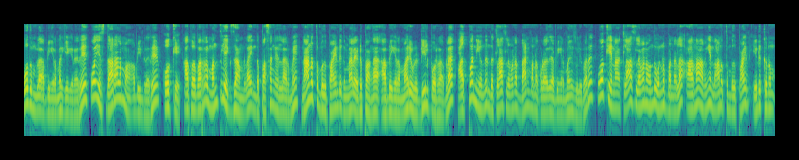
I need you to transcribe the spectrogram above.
போதும்ல? அப்படிங்கிற மாதிரி கேட்குறாரு ஓ எஸ் தாராளமா. அப்படின்றாரு. ஓகே அப்போ வர்ற மந்த்லி எக்ஸாம்ல இந்த பசங்க எல்லாருமே நானூத்தம்பது பாயிண்ட்டுக்கு மேல எடுப்பாங்க அப்படிங்கிற மாதிரி ஒரு டீல் போடுறாப்ல அப்ப நீ வந்து இந்த கிளாஸ் லெவனை பேன் பண்ணக்கூடாது அப்படிங்கிற மாதிரி சொல்லிடுவாரு. ஓகே நான் கிளாஸ் லெவனை வந்து ஒன்றும் பண்ணல. ஆனால் அவங்க நானூத்தம்பது பாயிண்ட் எடுக்கணும்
